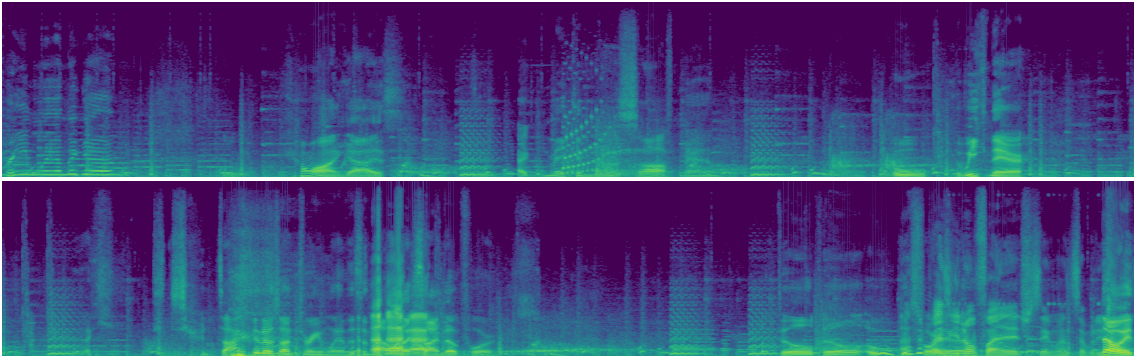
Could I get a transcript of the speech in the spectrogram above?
Dreamland again. Come on, guys. I'm making me soft, man. Ooh, the weak can't- Doc Ditto's on Dreamland. This is not what I signed up for. Pill, pill. Ooh, I'm good for surprised you don't find it interesting when somebody. No, it,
